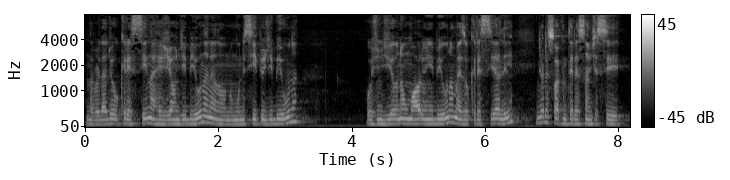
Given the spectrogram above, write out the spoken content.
na verdade eu cresci na região de Ibiúna, né, no, no município de Ibiúna. Hoje em dia eu não moro em Ibiúna, mas eu cresci ali. E olha só que interessante esse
